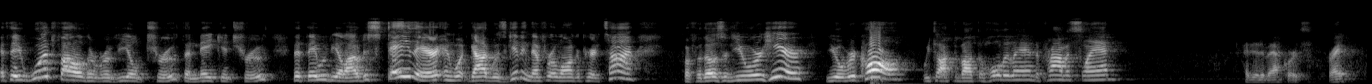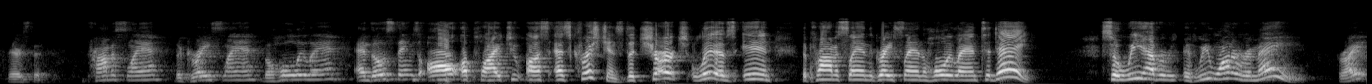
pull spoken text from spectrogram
if they would follow the revealed truth, the naked truth, that they would be allowed to stay there in what God was giving them for a longer period of time. But for those of you who are here, you'll recall we talked about the Holy Land, the Promised Land. I did it backwards, right? There's the Promised Land, the Grace Land, the Holy Land, and those things all apply to us as Christians. The church lives in the Promised Land, the Grace Land, the Holy Land today. So we have, a, if we want to remain, right?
